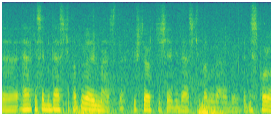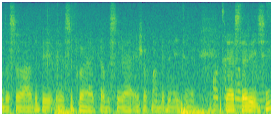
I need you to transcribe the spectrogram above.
e, herkese bir ders kitabı verilmezdi. 3-4 kişiye bir ders kitabı verilirdi. Bir spor odası vardı, bir e, spor ayakkabısı veya eşofman beden eğitimi Ortak Dersleri için.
